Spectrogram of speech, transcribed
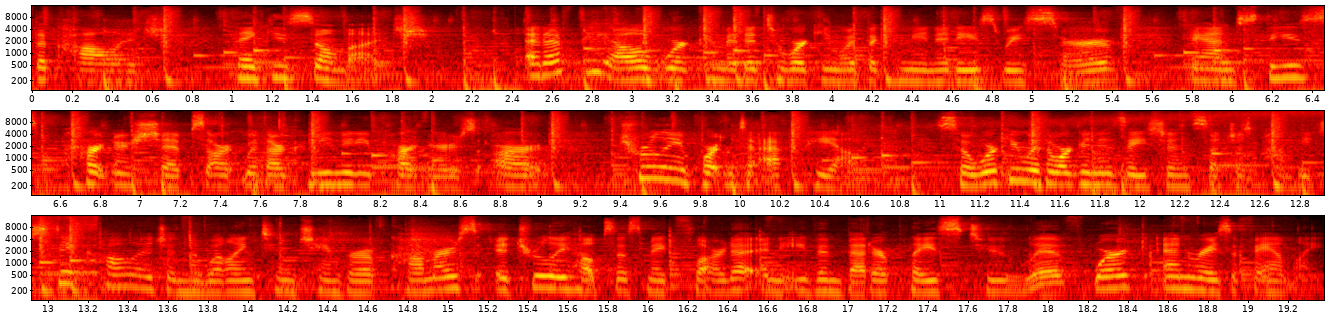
the college. Thank you so much. At FPL, we're committed to working with the communities we serve, and these partnerships are, with our community partners are truly important to FPL. So working with organizations such as Palm Beach State College and the Wellington Chamber of Commerce, it truly helps us make Florida an even better place to live, work, and raise a family.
